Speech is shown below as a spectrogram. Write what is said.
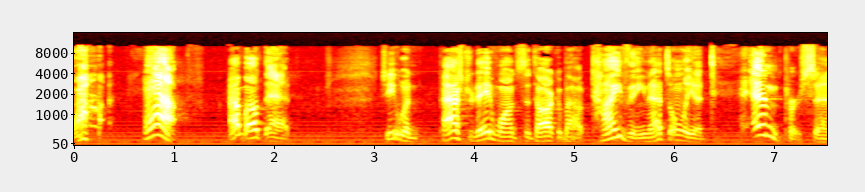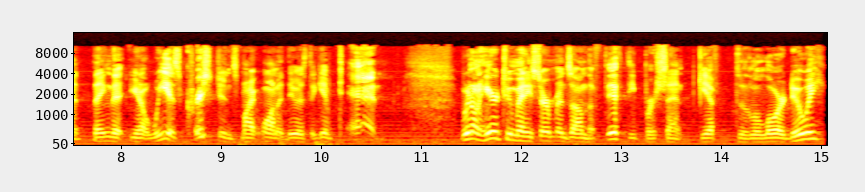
Wow, half. How about that? Gee, when Pastor Dave wants to talk about tithing, that's only a 10% thing that, you know, we as Christians might want to do is to give 10. We don't hear too many sermons on the 50% gift to the Lord, do we?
